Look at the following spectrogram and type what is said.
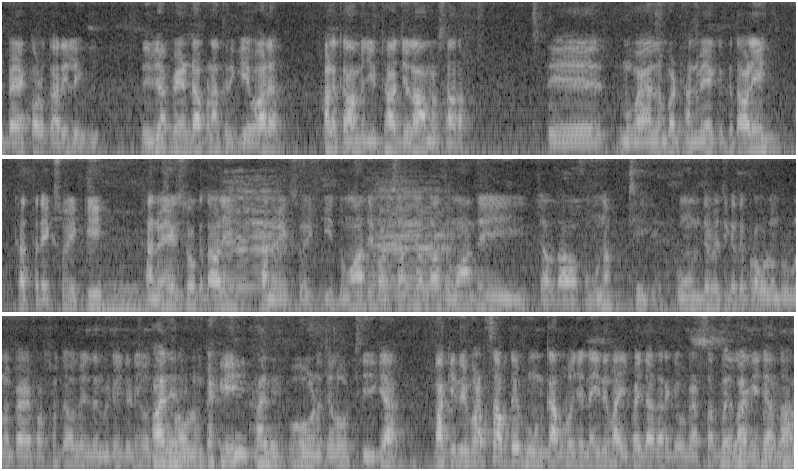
ਬੈਕ ਕਾਲ ਕਰ ਹੀ ਲਈ ਜੀ। ਨਿਵਿਆ ਪਿੰਡ ਆਪਣਾ ਥਰਗੇਵਾਲ ਹਲਕਾ ਮਜੀਠਾ ਜ਼ਿਲ੍ਹਾ ਅੰਮ੍ਰਿਤਸਰ ਤੇ ਮੋਬਾਈਲ ਨੰਬਰ 9841 78121 98141 98121 ਦੋਵਾਂ ਤੇ WhatsApp ਚੱਲਦਾ ਦੋਵਾਂ ਤੇ ਹੀ ਚੱਲਦਾ ਵਾ ਫੋਨ। ਠੀਕ ਹੈ। ਫੋਨ ਦੇ ਵਿੱਚ ਕਿਤੇ ਪ੍ਰੋਬਲਮ ਪ੍ਰੋਬਲਮ ਪੈ ਪਰਸੋਂ ਚੌਥ ਦਿਨ ਵੀਡੀਓ ਜਿਹੜੀ ਉਹਦੀ ਹਾਂਜੀ। ਪ੍ਰੋਬਲਮ ਪੈ ਗਈ। ਹਾਂਜੀ। ਉਹ ਹੁਣ ਚਲੋ ਠੀਕ ਆ। ਬਾਕੀ ਤੁਸੀਂ WhatsApp ਤੇ ਫੋਨ ਕਰ ਲਓ ਜੇ ਨਹੀਂ ਤੇ ਵਾਈਫਾਈ ਦਾ ਕਰਕੇ ਉਹ WhatsApp ਤੇ ਲੱਗ ਹੀ ਜਾਂਦਾ।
